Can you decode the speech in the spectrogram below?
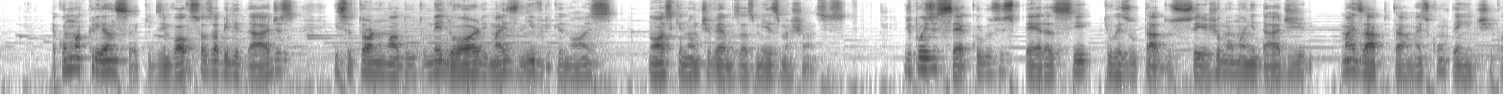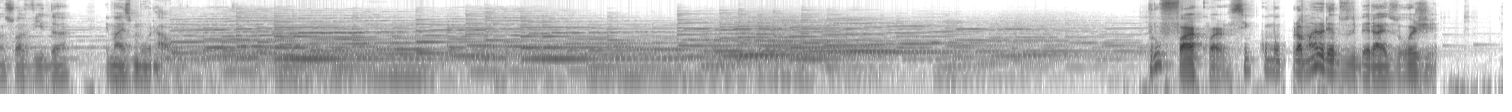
É como uma criança que desenvolve suas habilidades e se torna um adulto melhor e mais livre que nós, nós que não tivemos as mesmas chances. Depois de séculos, espera-se que o resultado seja uma humanidade mais apta, mais contente com a sua vida e mais moral. Para o Farquhar, assim como para a maioria dos liberais hoje,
